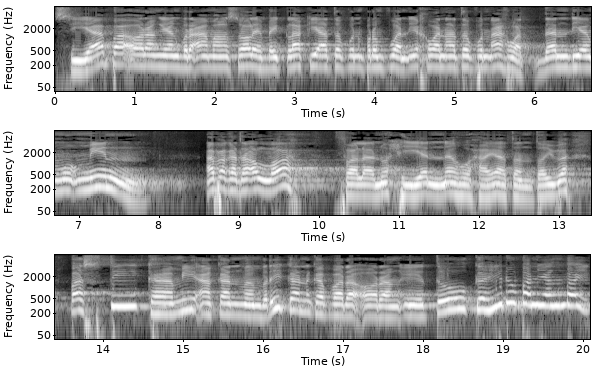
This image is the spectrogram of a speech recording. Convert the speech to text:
Siapa orang yang beramal soleh baik laki ataupun perempuan, ikhwan ataupun akhwat dan dia mukmin, apa kata Allah? Falanuhyiyannahu hayatan thayyibah pasti kami akan memberikan kepada orang itu kehidupan yang baik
